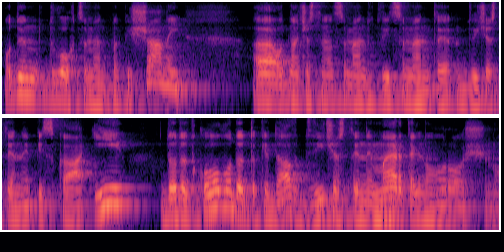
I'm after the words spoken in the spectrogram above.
один до двох цементно-піщаний, Е, Одна частина цементу, дві цементи, дві частини піска. І додатково докидав дві частини мертельного розчину.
